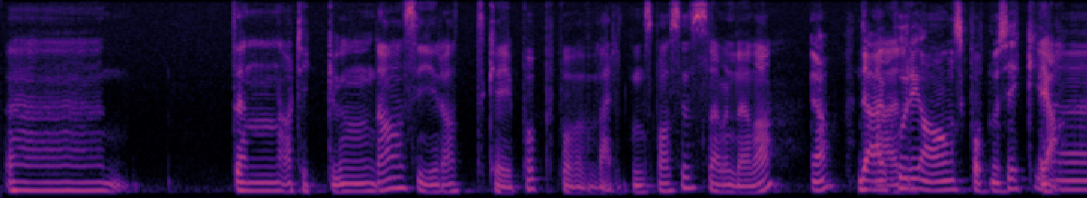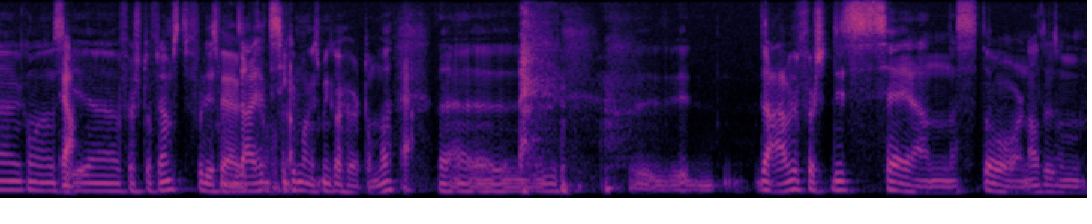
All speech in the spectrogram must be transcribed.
øh, den artikkelen da sier at k-pop på verdensbasis, er vel det da? Ja, Det er Er- koreansk popmusikk, Ja. eh, kan man si, Ja. eh, først og fremst. For de som, Det det er er, sikkert mange som ikke har hørt om det. Ja. Det, er, det er vel først de seneste årene at liksom,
